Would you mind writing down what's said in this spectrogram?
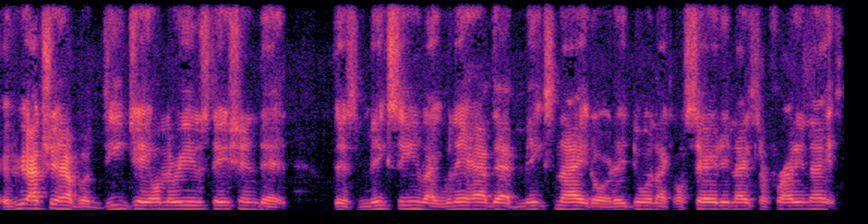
if you actually have a DJ on the radio station that that's mixing, like when they have that mix night, or they're doing like on Saturday nights or Friday nights,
